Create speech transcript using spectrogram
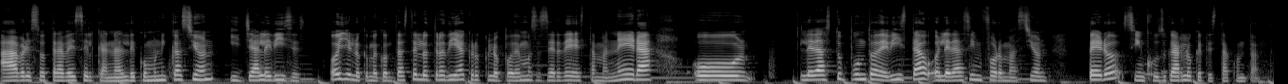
abres otra vez el canal de comunicación y ya le dices, oye, lo que me contaste el otro día creo que lo podemos hacer de esta manera o le das tu punto de vista o le das información, pero sin juzgar lo que te está contando.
